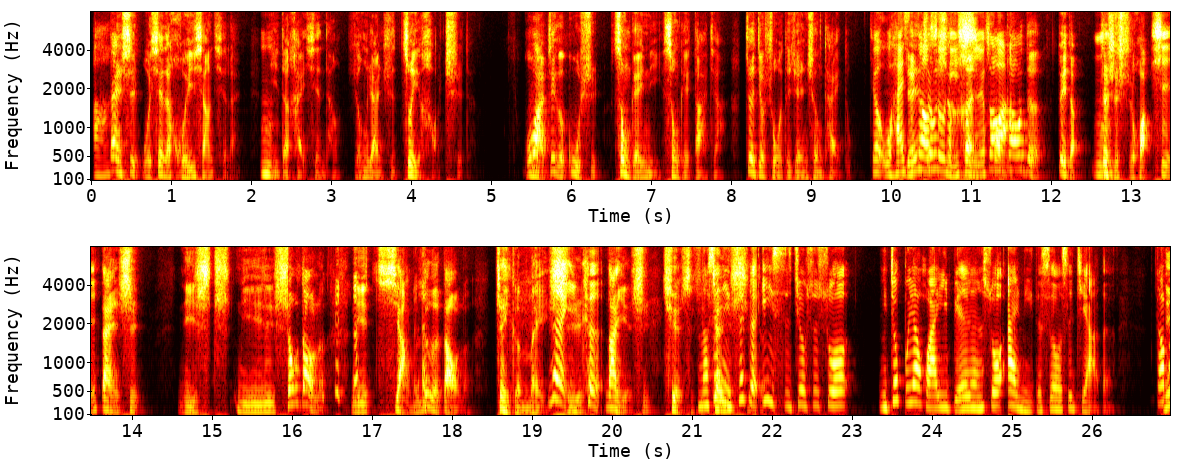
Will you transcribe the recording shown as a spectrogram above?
啊！但是我现在回想起来，你的海鲜汤仍然是最好吃的。我把这个故事送给你，送给大家，这就是我的人生态度。就我还是告诉你实话，很糟糕的，对的，这是实话。是，但是你你收到了，你享乐到了。这个美食，那一刻，那也是确实是。老师，你这个意思就是说，你就不要怀疑别人说爱你的时候是假的，你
